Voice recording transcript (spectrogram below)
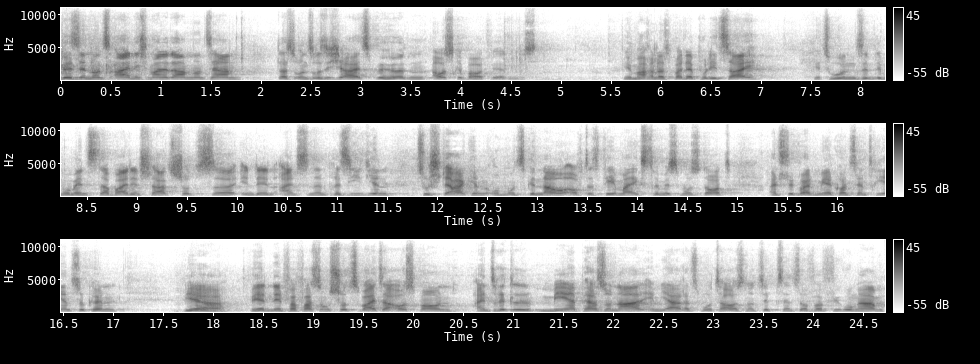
Wir sind uns einig, meine Damen und Herren, dass unsere Sicherheitsbehörden ausgebaut werden müssen. Wir machen das bei der Polizei. Wir sind im Moment dabei, den Staatsschutz äh, in den einzelnen Präsidien zu stärken, um uns genau auf das Thema Extremismus dort ein Stück weit mehr konzentrieren zu können. Wir werden den Verfassungsschutz weiter ausbauen, ein Drittel mehr Personal im Jahre 2017 zur Verfügung haben.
